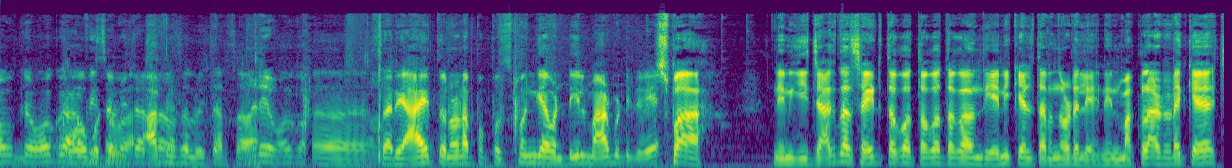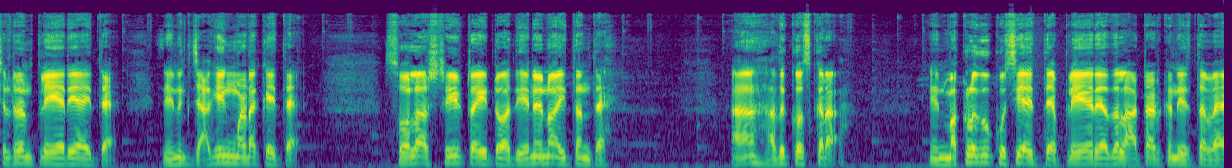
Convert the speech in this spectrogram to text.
ಓಕೆ ಹೋಗು ಹೋಗ್ಬಿಟ್ಟು ಆಫೀಸಲ್ಲಿ ವಿಚಾರಿಸ. ನಡಿ ಹೋಗು. ಸರಿ ಆಯ್ತು ನೋಡಪ್ಪ ಪುಷ್ಪಂಗೆ ಒಂದು ಡೀಲ್ ಮಾಡ್ಬಿಟ್ಟಿದ್ವಿ. ಪುಷ್ಪ ನಿನಗೆ ಈ ಜಾಗದಲ್ಲಿ ಸೈಟ್ ತಗೋ ತಗೋ ತಗೋ ಅಂತ ಏನಕ್ಕೆ ಕೇಳ್ತಾರೆ ನೋಡಲಿ? ನಿನ್ನ ಮಕ್ಳು ಆಡೋಕ್ಕೆ ಚಿಲ್ಡ್ರನ್ ಪ್ಲೇ ಏರಿಯಾ ಐತೆ. ನಿನಗೆ ಜಾಗಿಂಗ್ ಮಾಡೋಕ್ಕೈತೆ. ಸೋಲಾರ್ ಸ್ಟ್ರೀಟ್ ರೈಟು ಅದೇನೇನೋ ಐತಂತೆ. ಹಾಂ ಅದಕ್ಕೋಸ್ಕರ. ನಿನ್ನ ಮಕ್ಳಿಗೂ ಖುಷಿ ಐತೆ ಪ್ಲೇ ಏರಿಯಾದಲ್ಲಿ ಆಟ ಆಡ್ಕೊಂಡಿರ್ತವೆ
